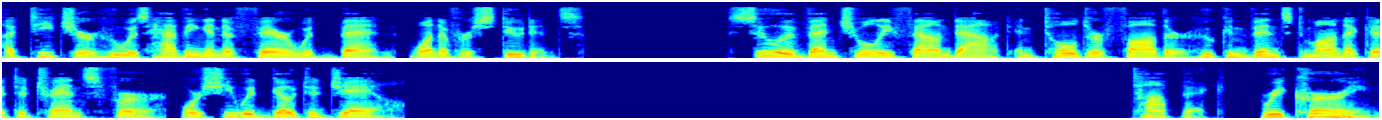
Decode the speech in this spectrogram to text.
a teacher who was having an affair with Ben, one of her students. Sue eventually found out and told her father who convinced Monica to transfer, or she would go to jail. Recurring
